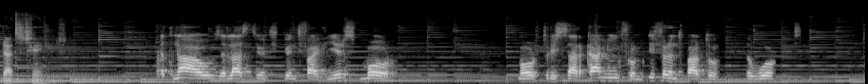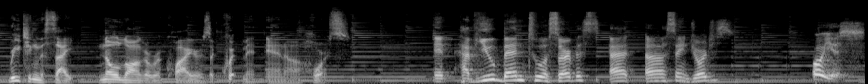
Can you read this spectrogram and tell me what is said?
that's changed. But now, the last 20, 25 years, more, more tourists are coming from different parts of the world. Reaching the site no longer requires equipment and a horse. And have you been to a service at uh, St. George's? Oh, yes.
